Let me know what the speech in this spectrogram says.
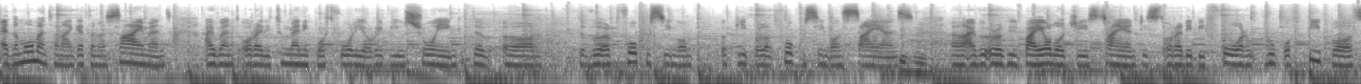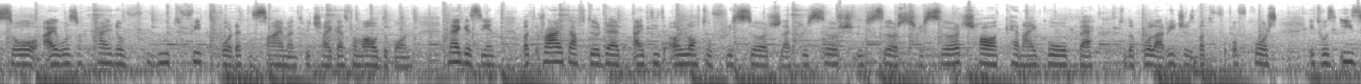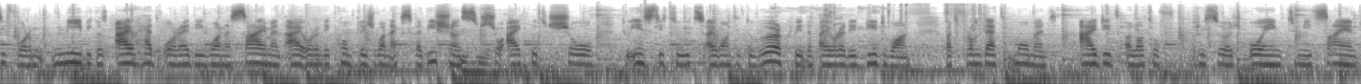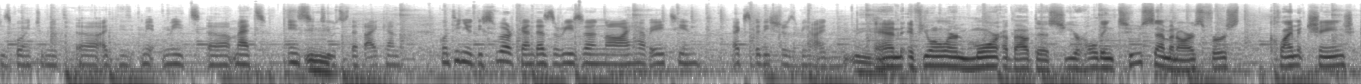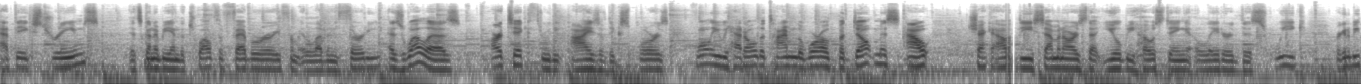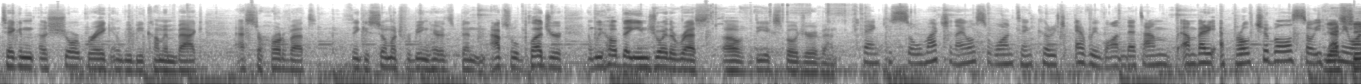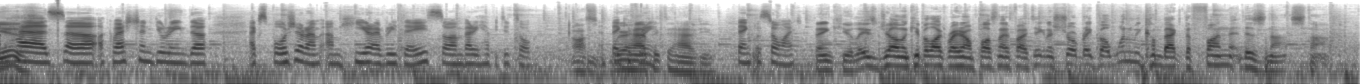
at the moment when I get an assignment, I went already to many portfolio reviews showing the um, the work focusing on uh, people, focusing on science. Uh, I worked with biologists, scientists already before, a group of people, so I was a kind of good fit for that assignment, which I got from Audubon magazine. But right after that, I did a lot of research, like research, research, research. How can I go back to the polar regions? But f- of course, it was easy for me because I had already one assignment. I already accomplished one expedition, s- so I could show to institutes I wanted to work with that I already did one. But from that moment, I did a lot of research, going to meet scientists, going to meet, uh, I did meet, uh, met institutes that I can continue this work, and that's the reason now I have 18 expeditions behind me. Amazing. And if you want to learn more about this, you're holding two seminars. First, climate change at the extremes, It's going to be on the 12th of February from 11:30, as well as Arctic through the eyes of the explorers. If only we had all the time in the world, but don't miss out. Check out the seminars that you'll be hosting later this week. We're going to be taking a short break and we'll be coming back. Esther Horvath, thank you so much for being here. It's been an absolute pleasure, and we hope that you enjoy the rest of the exposure event. Thank you so much, and I also want to encourage everyone that I'm I'm very approachable. So if Yes, anyone has uh, a question during the exposure, I'm, I'm here every day. So I'm very happy to talk. Awesome. And thank We're you for happy to have you. Thank you so much. Thank you. Ladies and gentlemen, keep it locked right here on Pulse 95. Taking a short break, but when we come back, the fun does not stop.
